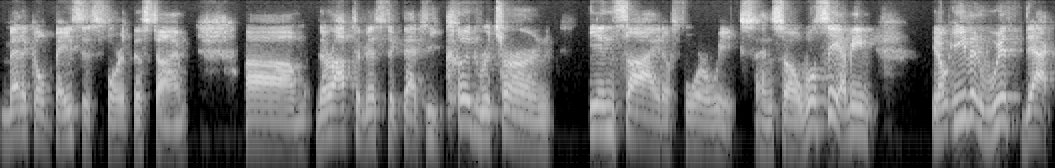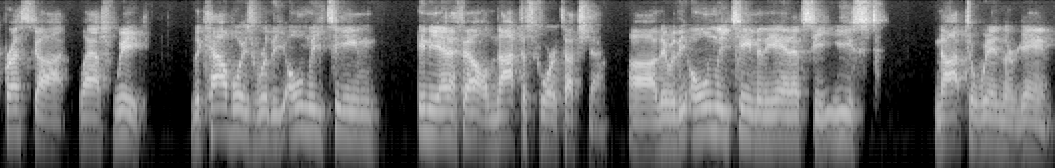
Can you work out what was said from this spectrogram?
medical basis for it this time. Um, they're optimistic that he could return inside of four weeks. And so we'll see. I mean, you know, even with Dak Prescott last week, the Cowboys were the only team in the NFL not to score a touchdown. Uh, they were the only team in the NFC East not to win their game.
